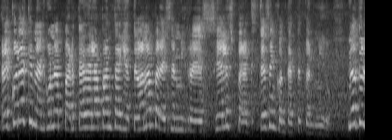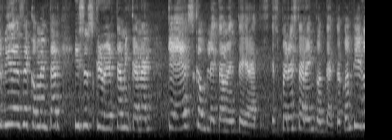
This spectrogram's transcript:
Recuerda que en alguna parte de la pantalla te van a aparecer mis redes sociales para que estés en contacto conmigo. No te olvides de comentar y suscribirte a mi canal que es completamente gratis. Espero estar en contacto contigo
